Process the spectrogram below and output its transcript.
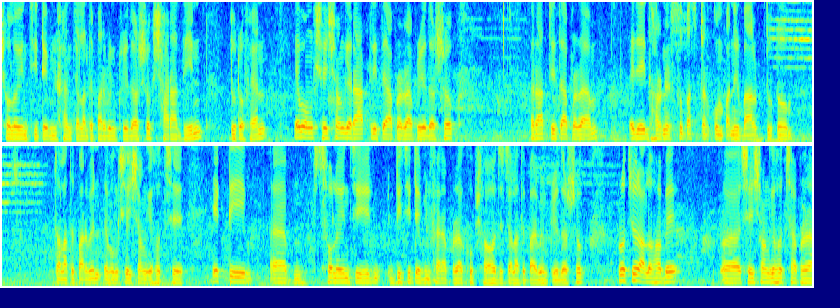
ষোলো ইঞ্চি টেবিল ফ্যান চালাতে পারবেন প্রিয় দর্শক সারা দিন দুটো ফ্যান। এবং সেই সঙ্গে রাত্রিতে আপনারা, প্রিয় দর্শক, রাত্রিতে আপনারা এই যে এই ধরনের সুপারস্টার কোম্পানির বাল্ব দুটো চালাতে পারবেন এবং সেই সঙ্গে হচ্ছে একটি ষোলো ইঞ্চি ডিসি টেবিল ফ্যান আপনারা খুব সহজে চালাতে পারবেন, প্রিয় দর্শক। প্রচুর আলো হবে সেই সঙ্গে হচ্ছে আপনারা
